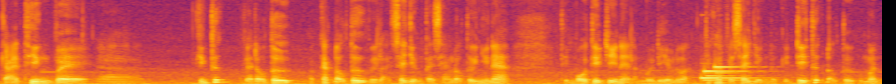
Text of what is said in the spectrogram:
cái thiên về à, kiến thức về đầu tư và cách đầu tư với lại xây dựng tài sản đầu tư như nào. Thì mỗi tiêu chí này là 10 điểm nữa trước hết phải xây dựng được cái tri thức đầu tư của mình.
